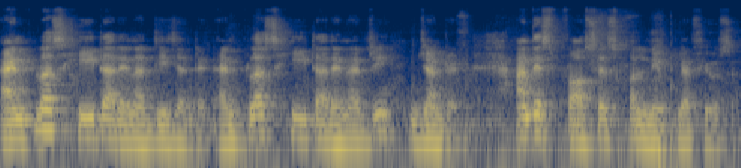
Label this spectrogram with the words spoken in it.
and plus heat or energy generated and plus heat or energy generated and this process called nuclear fusion.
